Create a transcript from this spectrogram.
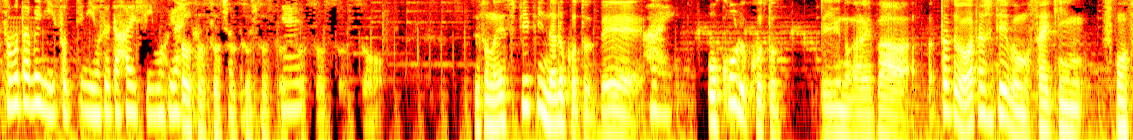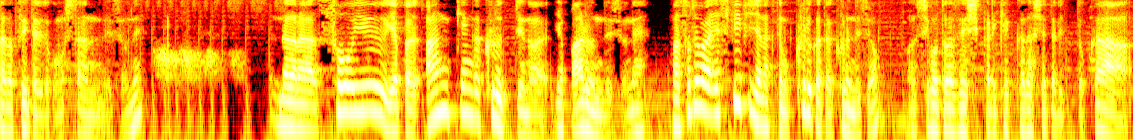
そのためにそっちに寄せた配信を増やしたそうそうそうそうそうそうねそうそうそうそう。で、その SPP になることで、はい。起こることっていうのがあれば、例えば私で言えばもう最近スポンサーがついたりとかもしたんですよね。だからそういうやっぱ案件が来るっていうのはやっぱあるんですよね。まあそれは SPP じゃなくても来る方は来るんですよ。仕事でしっかり結果出してたりとか、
